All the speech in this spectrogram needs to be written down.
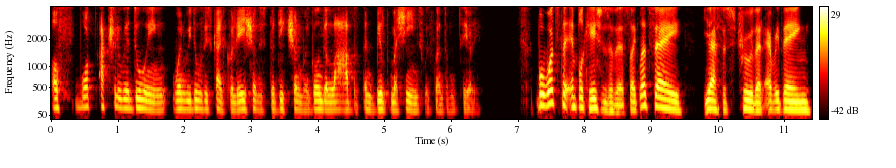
of what actually we're doing when we do this calculation, this prediction, we go in the lab and build machines with quantum theory. But what's the implications of this? Like, let's say, yes, it's true that everything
